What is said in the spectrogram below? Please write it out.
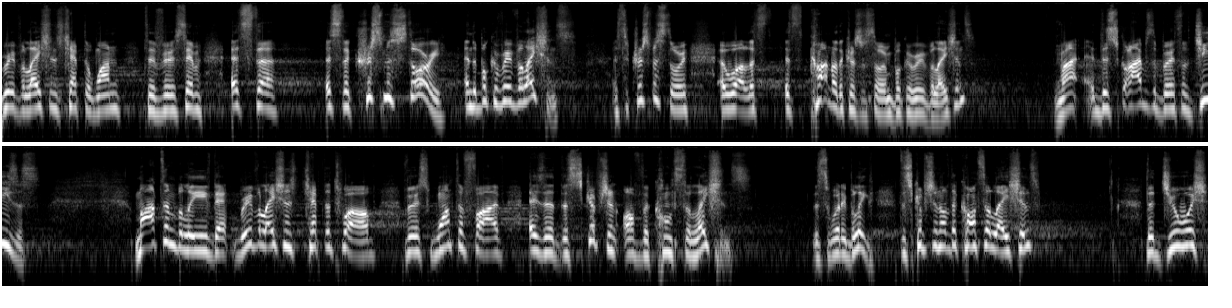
Revelations chapter 1 to verse 7, it's the, it's the Christmas story in the book of Revelations. It's the Christmas story. Uh, well, it's, it's kind of the Christmas story in the book of Revelations, right? It describes the birth of Jesus. Martin believed that Revelation chapter 12, verse 1 to 5, is a description of the constellations. This is what he believed. Description of the constellations, the Jewish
